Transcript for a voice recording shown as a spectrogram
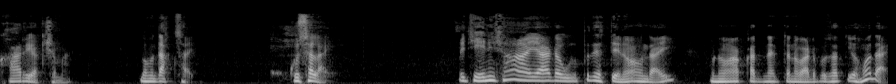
කාර්යක්ෂමයි. බොහොම දක්ෂයි. කුසලයි. ඒ නිසා යාට උපදෙස් දෙනවා හොඳයි. මොනවාක්වත් නැත්තන වඩපු සතිය හොඳයි.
